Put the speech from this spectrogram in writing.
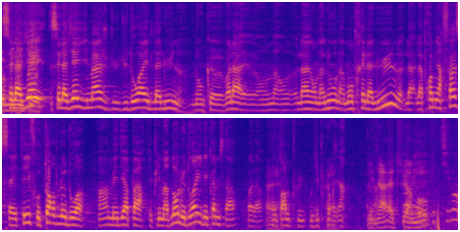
C'est la, vieille, c'est la vieille image du, du doigt et de la lune. Donc euh, voilà, on a- on- là, on a, nous, on a montré la lune. La, la première phase, ça a été, il faut tordre le doigt, hein, Mediapart. Et puis maintenant, le doigt, il est comme ça. Voilà, on parle plus, on dit plus rien. Léna, là-dessus, Non, un mot Effectivement,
